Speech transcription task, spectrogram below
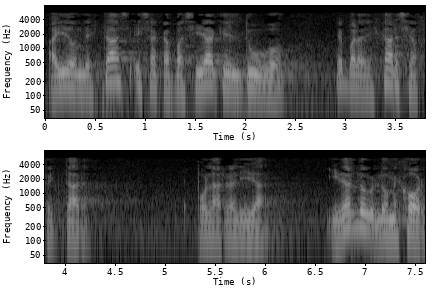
Ahí donde estás, esa capacidad que Él tuvo es para dejarse afectar por la realidad y dar lo, mejor.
